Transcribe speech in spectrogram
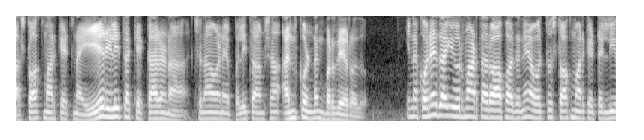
ಆ ಸ್ಟಾಕ್ ಮಾರ್ಕೆಟ್ನ ಏರಿಳಿತಕ್ಕೆ ಕಾರಣ ಚುನಾವಣೆ ಫಲಿತಾಂಶ ಅಂದ್ಕೊಂಡಂಗೆ ಬರದೇ ಇರೋದು. ಇನ್ನು ಕೊನೆಯದಾಗಿ ಇವ್ರು ಮಾಡ್ತಾ ಇರೋ ಆಪಾದನೆ, ಅವತ್ತು ಸ್ಟಾಕ್ ಮಾರ್ಕೆಟಲ್ಲಿ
